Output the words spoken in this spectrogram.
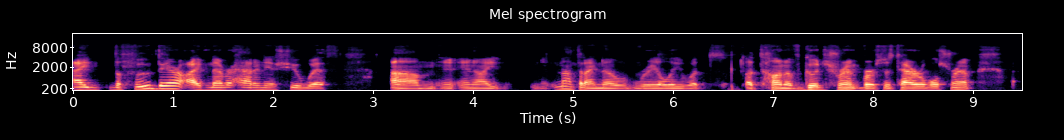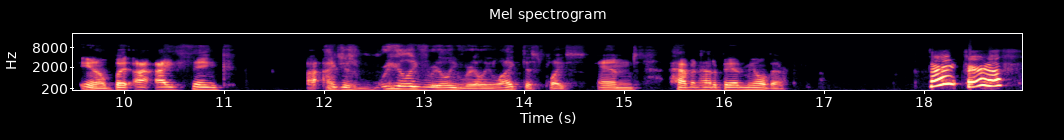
I, I, the food there, I've never had an issue with. Um, and, and, I, not that I know really what's a ton of good shrimp versus terrible shrimp, you know, but I, I think I, I just really, really, really like this place and haven't had a bad meal there. All right, fair enough.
